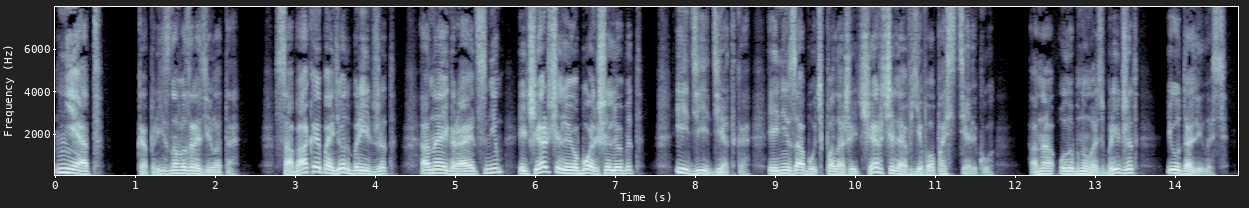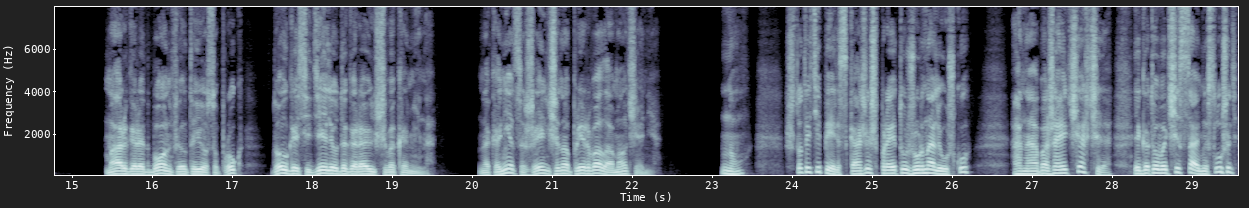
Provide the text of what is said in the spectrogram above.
«Нет», — капризно возразила та. «С собакой пойдет Бриджит. Она играет с ним, и Черчилль ее больше любит. Иди, детка, и не забудь положить Черчилля в его постельку». Она улыбнулась Бриджит и удалилась. Маргарет Бонфилд и ее супруг долго сидели у догорающего камина. Наконец женщина прервала молчание. «Ну, что ты теперь скажешь про эту журналюшку? Она обожает Черчилля и готова часами слушать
